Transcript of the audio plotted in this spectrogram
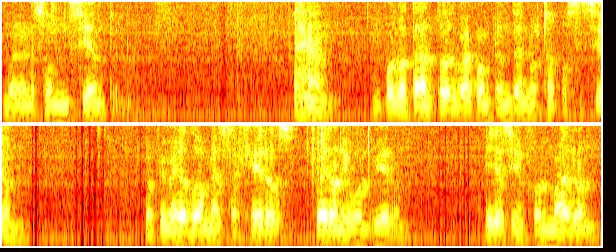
Bueno, Él es omnisciente. Y por lo tanto Él va a comprender nuestra posición. Los primeros dos mensajeros fueron y volvieron. Ellos informaron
